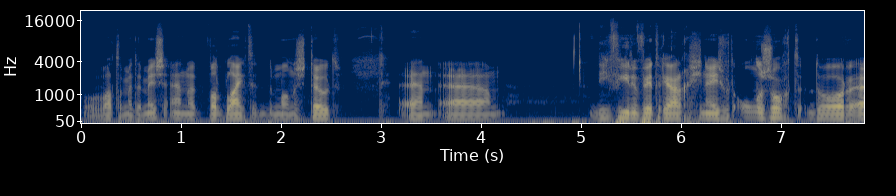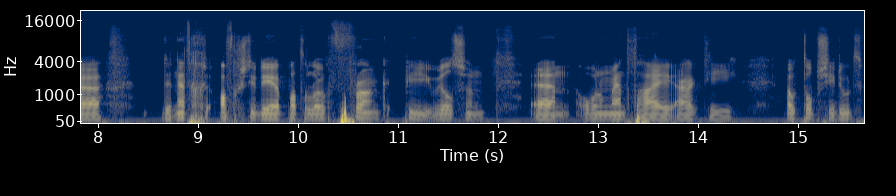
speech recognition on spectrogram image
wat er met hem is. En wat blijkt, de man is dood. En ehm, die 44-jarige Chinees wordt onderzocht door de net afgestudeerde patholoog Frank P. Wilson. En op het moment dat hij eigenlijk die autopsie doet,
